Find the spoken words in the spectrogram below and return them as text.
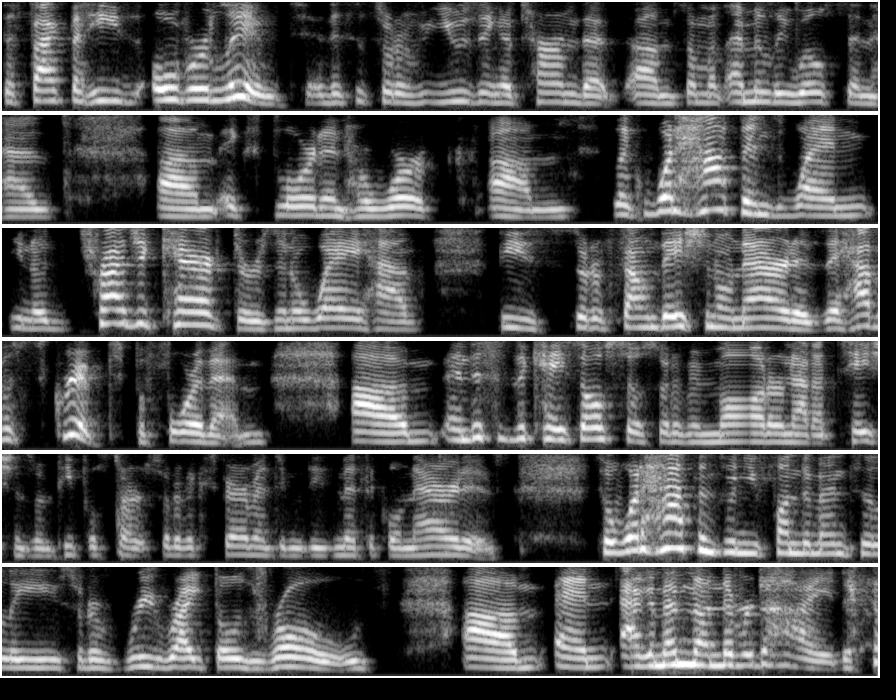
the fact that he's overlived. And this is sort of using a term that um, someone, Emily Wilson, has um, explored in her work. Um, like what happens when, you know, tragic characters in a way have these sort of foundational narratives. They have a script before them. Um, and this is the case also sort of in modern adaptations when people start sort of experimenting with these mythical narratives. So what happens when you fundamentally sort of rewrite those roles? Um, and Agamemnon never died.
